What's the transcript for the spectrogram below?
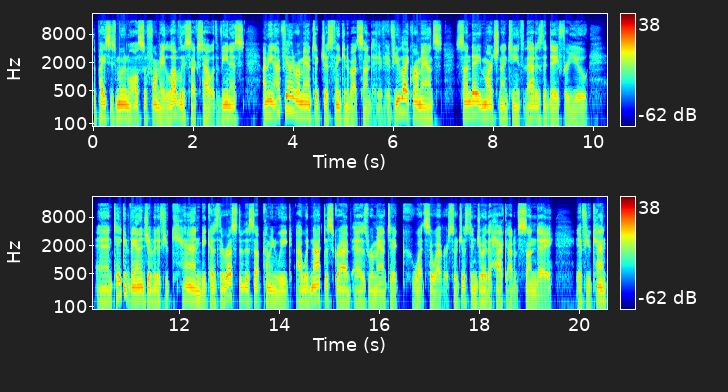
The Pisces moon will also form a lovely sextile with Venus. I mean, I'm feeling romantic just thinking about Sunday. If, if you like romance, Sunday, March 19th, that is the day for you and take advantage of it if you can because the rest of this upcoming week I would not describe as romantic whatsoever. So just enjoy the heck out of Sunday if you can.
